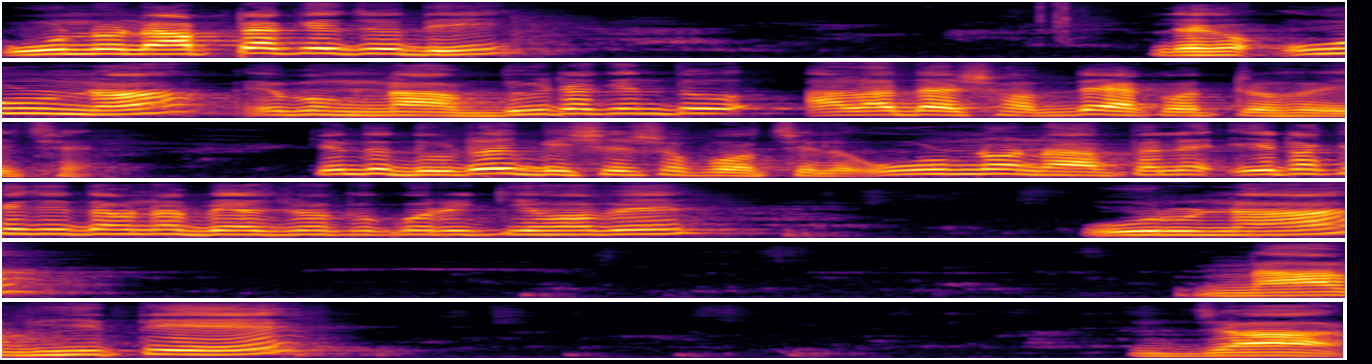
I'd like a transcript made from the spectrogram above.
উর্ণ নাভটাকে যদি, দেখো, উর্ণা এবং নাভ, দুইটা কিন্তু আলাদা শব্দে একত্র হয়েছে। কিন্তু দুটোই বিশেষ পদ ছিল। উর্ণ নাভ তাহলে এটাকে যদি আমরা ব্যাস বাক্য করি কি হবে? উর্ণা নাভিতে যার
